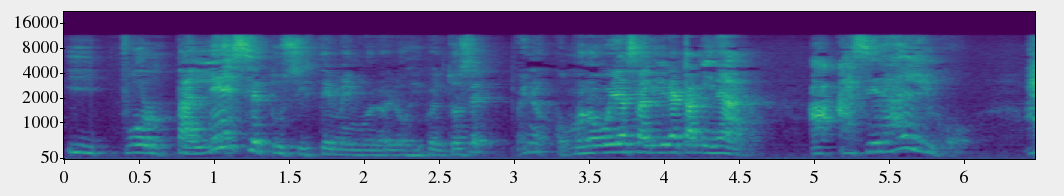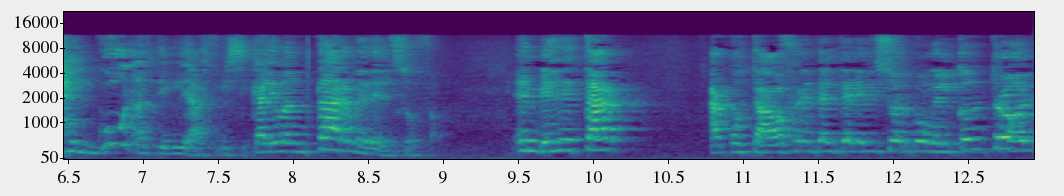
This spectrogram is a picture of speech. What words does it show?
y fortalece tu sistema inmunológico. Entonces, bueno, ¿cómo no voy a salir a caminar? A hacer algo, alguna actividad física, levantarme del sofá. En vez de estar acostado frente al televisor con el control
